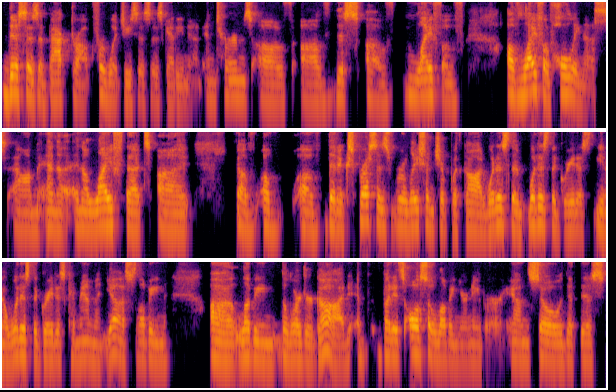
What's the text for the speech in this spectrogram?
this as a backdrop for what Jesus is getting at in terms of, of this of life of of life of holiness um, and, a, and a life that uh, of, of, of that expresses relationship with God. What is the what is the greatest you know what is the greatest commandment? Yes, loving uh, loving the larger God, eh, but it's also loving your neighbor. And so that this,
